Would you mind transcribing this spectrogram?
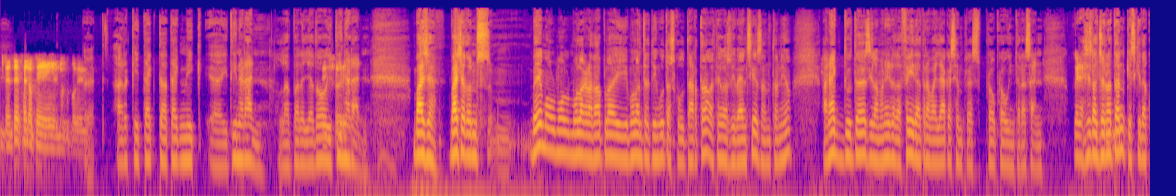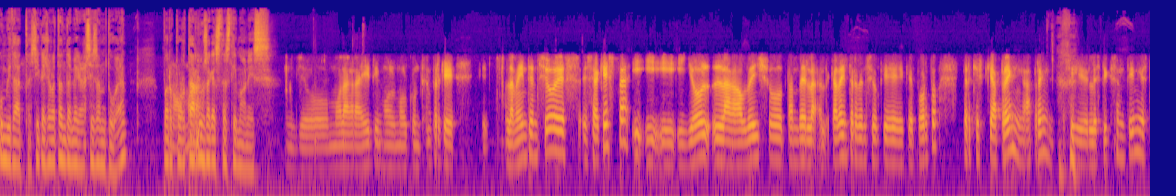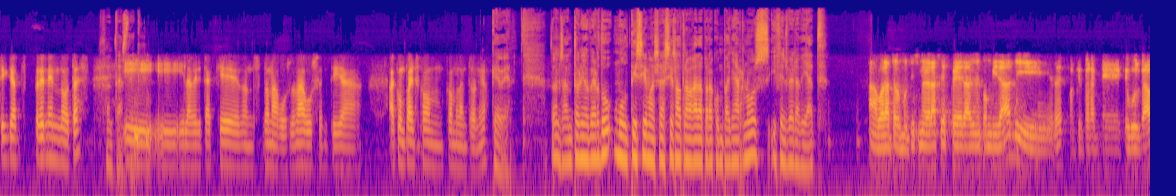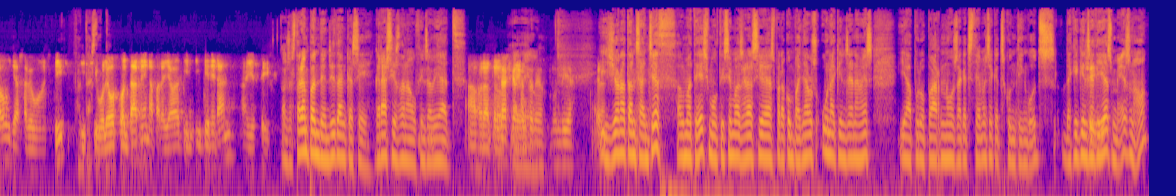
intentem fer el que, el que podem. Arquitecte tècnic eh, itinerant, l'aparellador és. itinerant. Vaja, vaja, doncs bé, molt, molt, molt agradable i molt entretingut escoltar-te, les teves vivències, Antonio, anècdotes i la manera de fer i de treballar, que sempre és prou, prou interessant. Gràcies al Jonathan, que és qui t'ha convidat, així que Jonathan també gràcies amb tu, eh, per No, portar-nos aquests testimonis. jo molt agraït i molt, molt content perquè la meva intenció és, és aquesta i, i, i, i jo la gaudeixo també la, cada intervenció que, que porto perquè és que aprenc, aprenc. O sigui, l'estic sentint i estic prenent notes i, Fantàstic. i, i la veritat que doncs, dona gust, dona gust sentir a, a companys com, com l'Antonio. Que bé. Doncs Antonio Verdu, moltíssimes gràcies altra vegada per acompanyar-nos i fins ben aviat. A vosaltres, moltíssimes gràcies per haver-me convidat i res, qualsevol cosa que, que vulgueu ja sabeu on estic. Fantàstic. I si voleu escoltar-me, aparellar itinerant, ahí estic. Doncs estarem pendents, i tant que sí. Gràcies de nou, fins aviat. A vosaltres. Gràcies. Antonio. Bon dia. I Jonathan Sánchez, el mateix, moltíssimes gràcies per acompanyar-nos una quinzena més i apropar-nos a aquests temes i aquests continguts. D'aquí 15 Sí. dies més, no?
